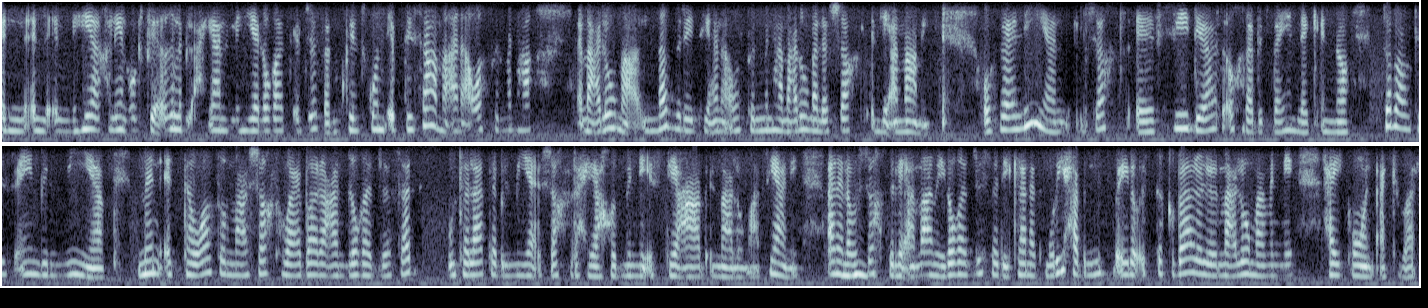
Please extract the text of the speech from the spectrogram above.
اللي هي خلينا نقول في أغلب الأحيان اللي هي لغه الجسد. ممكن تكون ابتسامة أنا أوصل منها معلومة نظرتي أنا أوصل منها معلومة للشخص اللي أمامي. وفعليا الشخص آه، في دراسه أخرى بتبين لك إنه 97% من التواصل مع الشخص هو عبارة عن لغة جسد. و3% الشخص رح ياخذ مني استيعاب المعلومات. يعني أنا لو الشخص اللي أمامي لغة جسدي كانت مريحة بالنسبة له استقباله للمعلومة مني حيكون أكبر.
